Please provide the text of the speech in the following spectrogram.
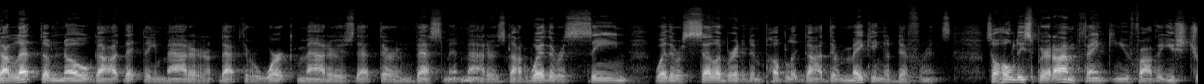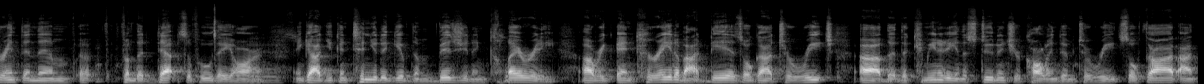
God, let them know, God, that they matter, that their work matters, that their investment matters. God, whether it's seen, whether it's celebrated in public, God, they're making a difference. So, Holy Spirit, I'm thanking you, Father. You strengthen them uh, from the depths of who they are. Yes. And God, you continue to give them vision and clarity uh, and creative ideas, oh God, to reach uh, the, the community and the students you're calling them to reach. So, God, I,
